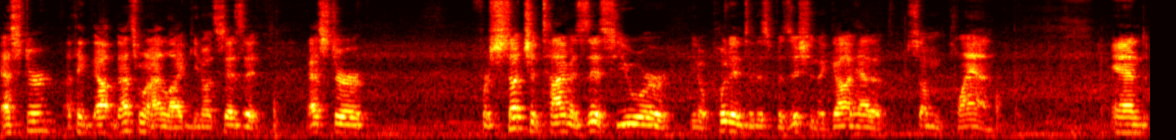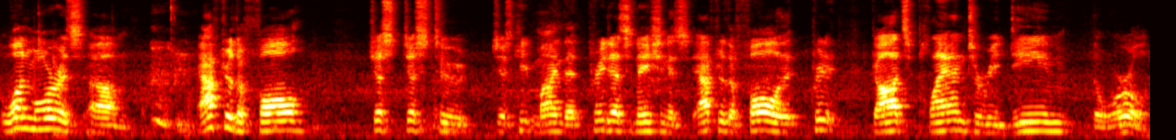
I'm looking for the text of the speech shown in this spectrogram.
Esther. I think that, that's what I like. You know, it says that Esther for such a time as this, you were, you know, put into this position that God had a, some plan. And one more is um, after the fall, just just to just keep in mind that predestination is after the fall. That pre, God's plan to redeem the world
